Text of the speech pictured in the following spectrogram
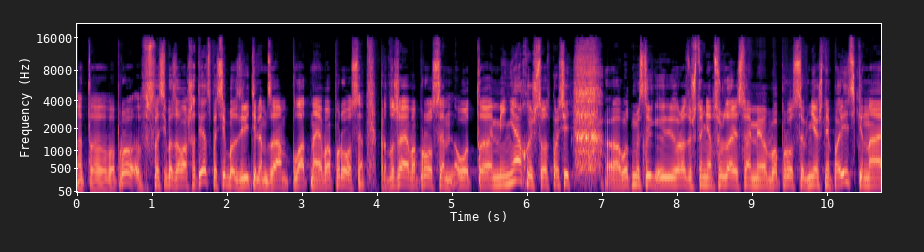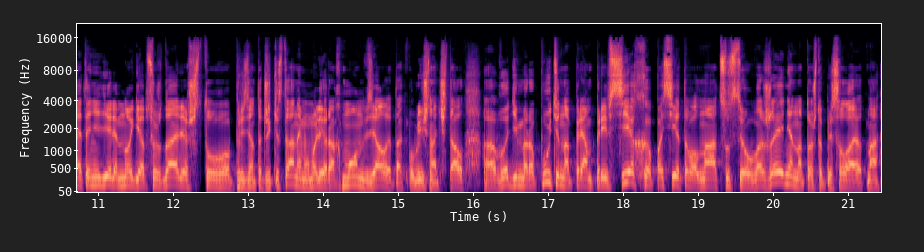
это вопрос, спасибо за ваш ответ, спасибо зрителям за платные вопросы. Продолжая вопросы от э, меня, хочется вас спросить, э, вот мы разве что не обсуждали с вами вопросы внешней политики, на этой неделе многие обсуждали, что президент Таджикистана Имамали Рахмон взял и так публично отчитал э, Владимира Путина, прям при всех посетовал на отсутствие уважения, на то, что присылают на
